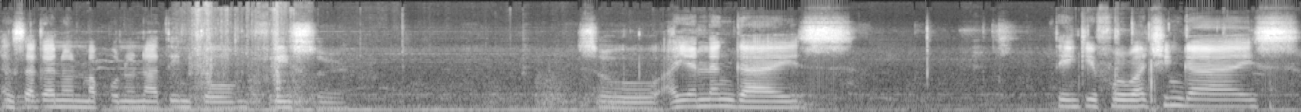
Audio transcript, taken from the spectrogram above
Nang sa ganun, mapuno natin tong freezer. So, ayan lang guys. Thank you for watching guys.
